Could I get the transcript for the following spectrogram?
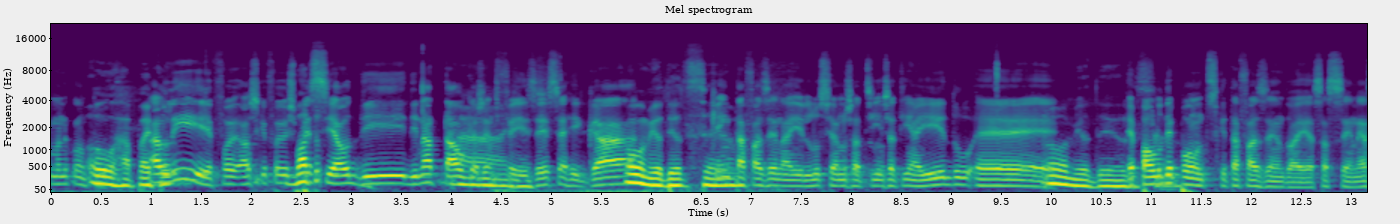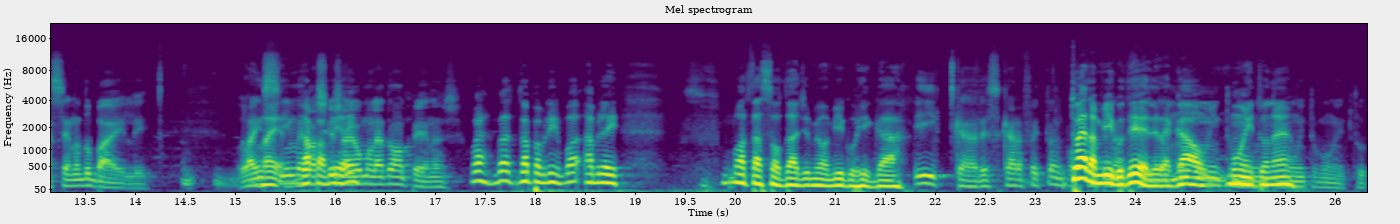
mãe não contou. Ô, oh, rapaz. Ali, foi, acho que foi o especial Bota... de, de Natal ah, que a gente fez. Gente. Esse é Rigar. Oh, meu Deus do céu. Quem tá fazendo aí, Luciano já tinha, já tinha ido. É, oh, meu Deus. É Paulo De Pontes que tá fazendo aí essa cena. É a cena do baile. Lá em Vai, cima, eu acho que já aí? é o Mulher Dom Apenas. Ué, dá pra abrir? Abre aí. Matar saudade do meu amigo Rigar. Ih, cara, esse cara foi tão importante. Tu era amigo dele? Vida. Legal? Muito, muito, muito, né? Muito, muito.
